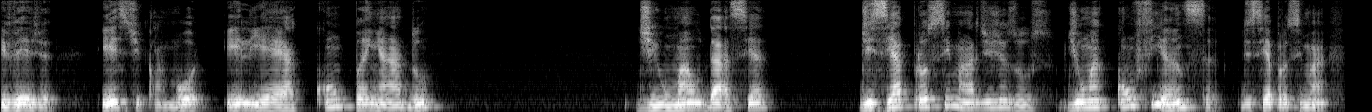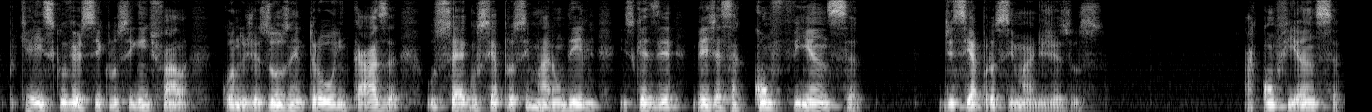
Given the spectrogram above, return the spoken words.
E veja, este clamor, ele é acompanhado de uma audácia de se aproximar de Jesus, de uma confiança de se aproximar, porque é isso que o versículo seguinte fala: quando Jesus entrou em casa, os cegos se aproximaram dele. Isso quer dizer, veja essa confiança de se aproximar de Jesus. A confiança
